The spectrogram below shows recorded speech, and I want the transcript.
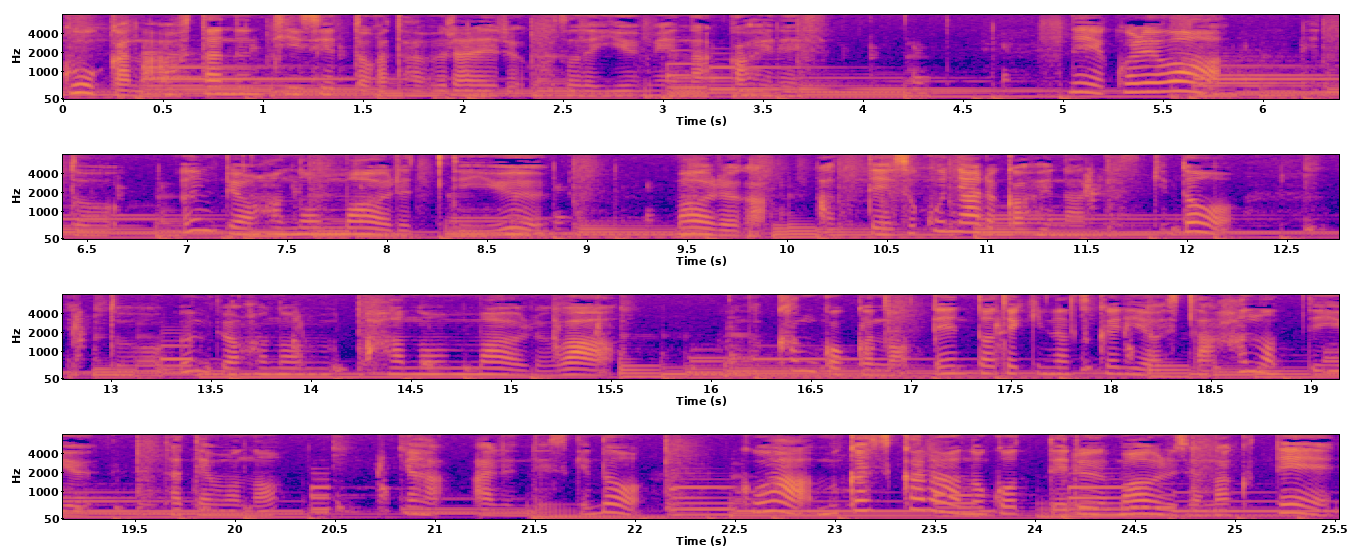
豪華なアフタヌーンティーセットが食べられることで有名なカフェです。でこれはえっとウンピョンハノンマウルっていうマウルがあってそこにあるカフェなんですけどえっとウンピョンハノンハノンマウルは韓国の伝統的な作りをしたハノっていう建物がですけどここは昔から残ってるマウルじゃなくて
